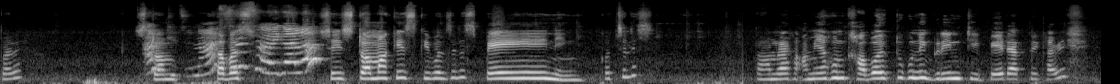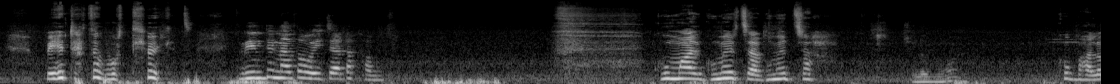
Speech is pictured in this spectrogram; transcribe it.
তারপরে স্টম তারপর? সেই স্টমাকিস কি বলছিলিস? পেইনিং করছিলিস? তো আমরা আমি এখন খাব একটুকুনি গ্রিন টি পেট আর তুই খাবি? পেট এত ভর্তি হয়ে গেছে। গ্রিন টি না তো ওই চাটা খাব। ঘুমার ঘুমের চা ঘুমের চা। খুব ভালো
